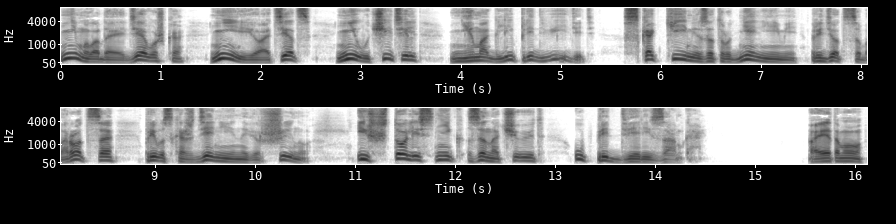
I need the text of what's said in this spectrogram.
ни молодая девушка, ни ее отец, ни учитель не могли предвидеть, с какими затруднениями придется бороться при восхождении на вершину и что лесник заночует у преддверий замка. Поэтому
